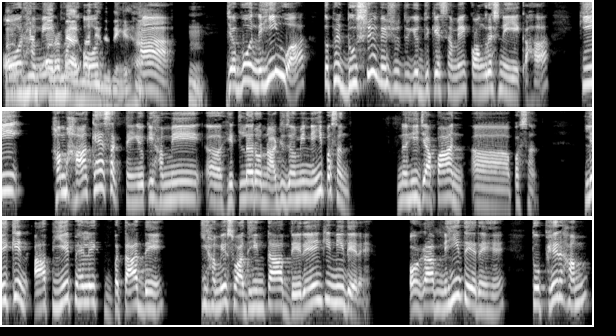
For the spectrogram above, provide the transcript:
और, हमें और हमें और दे देंगे हाँ, हाँ। हम्म। जब वो नहीं हुआ तो फिर दूसरे विश्व युद्ध के समय कांग्रेस ने ये कहा कि हम हाँ कह सकते हैं क्योंकि हमें हिटलर और नाजी ज़मीन नहीं पसंद न ही जापान पसंद। लेकिन आप ये पहले बता दें कि हमें स्वाधीनता आप दे रहे हैं कि नहीं दे रहे हैं? और अगर आप नहीं दे रहे हैं तो फिर हम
